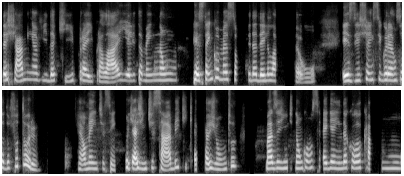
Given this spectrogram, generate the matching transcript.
deixar minha vida aqui para ir para lá e ele também não recém começou a vida dele lá. Então, existe a insegurança do futuro. Realmente, assim, porque a gente sabe que quer ficar junto, mas a gente não consegue ainda colocar um,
